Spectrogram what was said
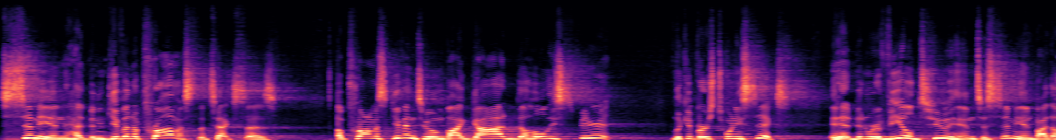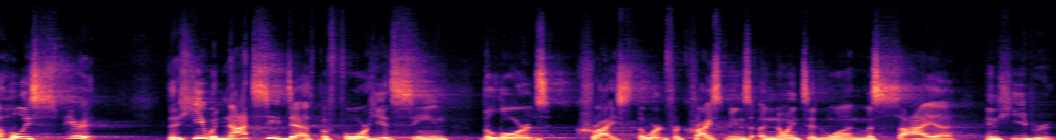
Simeon had been given a promise, the text says a promise given to him by God the Holy Spirit. Look at verse 26. It had been revealed to him, to Simeon, by the Holy Spirit, that he would not see death before he had seen the Lord's Christ. The word for Christ means anointed one, Messiah in Hebrew.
